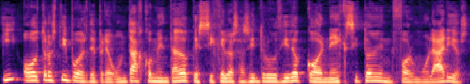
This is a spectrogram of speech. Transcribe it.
y otros tipos de preguntas has comentado que sí que los has introducido con éxito en formularios,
